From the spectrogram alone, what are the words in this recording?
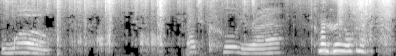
Whoa. That's cool, Uriah. Come on, hurry, open it.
